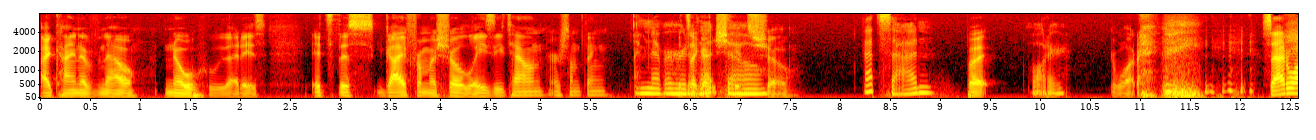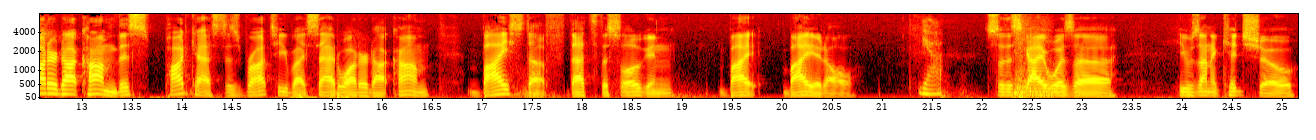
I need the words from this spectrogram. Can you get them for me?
I kind of now know who that is. It's this guy from a show, Lazy Town or something. I've never heard it's of like a that show. kids show, That's sad. but Water. Water. Sadwater.com. This podcast is brought to you by sadwater.com. Buy stuff. That's the slogan. Buy buy it all. Yeah. So this guy was uh he was on a kids show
